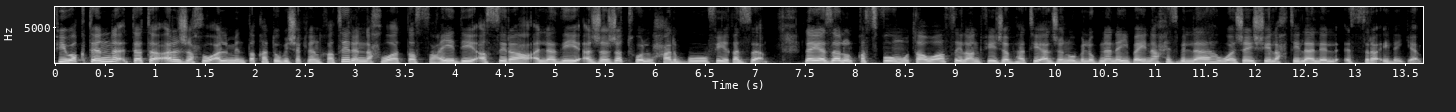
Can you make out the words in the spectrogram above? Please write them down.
في وقت تتأرجح المنطقة بشكل خطير نحو تصعيد الصراع الذي أججته الحرب في غزة. لا يزال القصف متواصلا في جبهة الجنوب اللبناني بين حزب الله وجيش الاحتلال الإسرائيلي.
